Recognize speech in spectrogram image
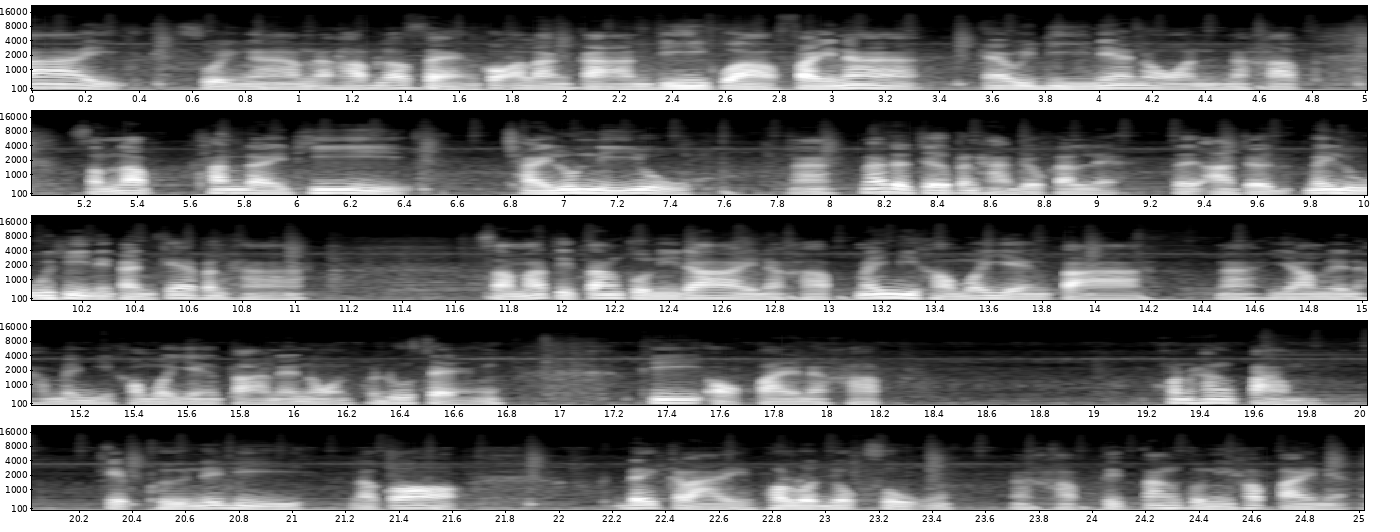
ได้สวยงามนะครับ แล้วแสงก็อลังการดีกว่าไฟหน้า LED แน่นอนนะครับสำหรับท่านใดที่ใช้รุ่นนี้อยู่นะน่าจะเจอปัญหาเดียวกันแหละ แต่อาจจะไม่รู้วิธีในการแก้ปัญหา สามารถติดตั้งตัวนี้ได้นะครับ ไม่มีคำว่าแยงตานะย้ำเลยนะครับ ไม่มีคำว่าแยงตาแน่นอนเพราะดูแสงที่ออกไปนะครับ ค่อนข้างต่ำเก็บพื้นได้ดี แล้วก็ ได้ไกลพราะรถยกสูงนะครับติดตั้งตัวนี้เข้าไปเนี่ย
